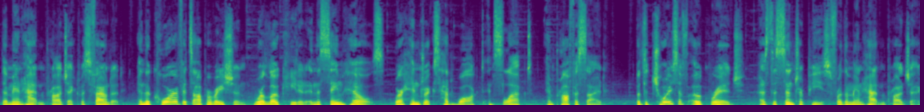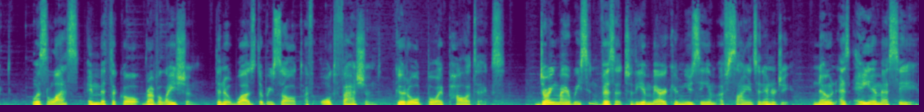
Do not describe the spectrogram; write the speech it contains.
the Manhattan Project was founded. and the core of its operation were located in the same hills where Hendrix had walked and slept and prophesied. But the choice of Oak Ridge as the centerpiece for the Manhattan Project was less a mythical revelation than it was the result of old fashioned, good old boy politics. During my recent visit to the American Museum of Science and Energy, known as AMSE,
